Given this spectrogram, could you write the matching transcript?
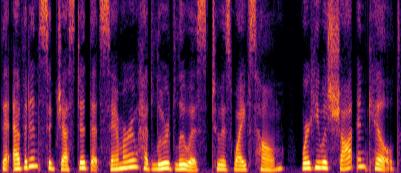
The evidence suggested that Samaru had lured Lewis to his wife's home, where he was shot and killed.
